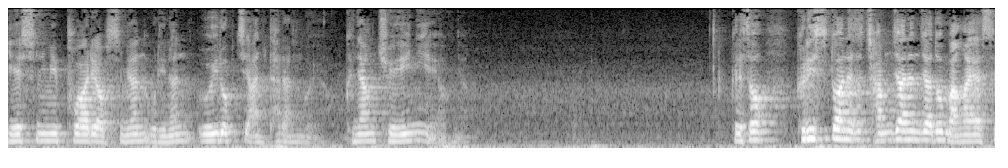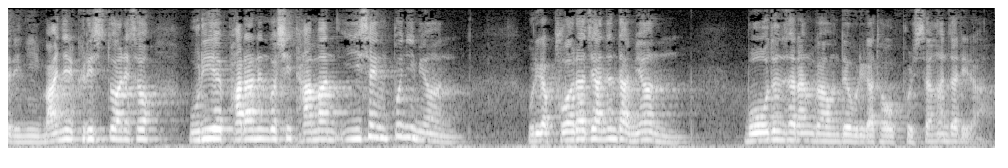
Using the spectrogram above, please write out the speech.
예수님이 부활이 없으면 우리는 의롭지 않다라는 거예요. 그냥 죄인이에요. 그냥. 그래서 그리스도 안에서 잠자는 자도 망하였으리니 만일 그리스도 안에서 우리의 바라는 것이 다만 이 생뿐이면 우리가 부활하지 않는다면 모든 사람 가운데 우리가 더욱 불쌍한 자리라.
